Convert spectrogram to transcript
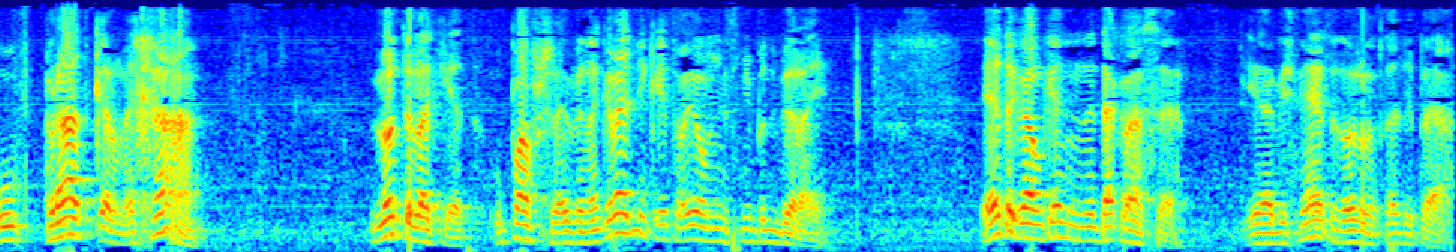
у прат кармеха лотелакет, упавшая виноградника, и твоем не подбирай. Это Гамкен не так расе. И объясняется тоже в статье ПА.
